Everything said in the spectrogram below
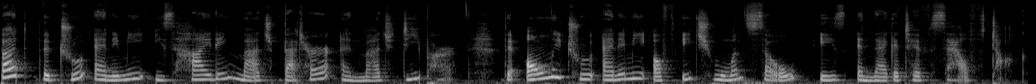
But the true enemy is hiding much better and much deeper. The only true enemy of each woman's soul is a negative self talk.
